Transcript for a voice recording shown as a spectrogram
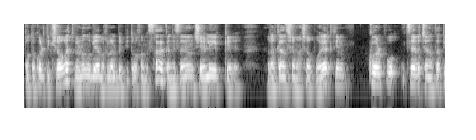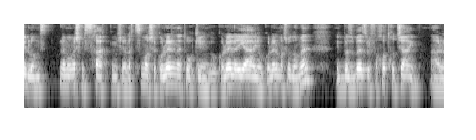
והפרוטוקול תקשורת, ולא נוגע בכלל בפיתוח המשחק. הניסיון שלי כרכז שמאשר פרויקטים, כל צוות שנתתי לו לממש משחק משל עצמו שכולל נטוורקינג, או כולל AI, או כולל משהו דומה, התבזבז לפחות חודשיים על.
